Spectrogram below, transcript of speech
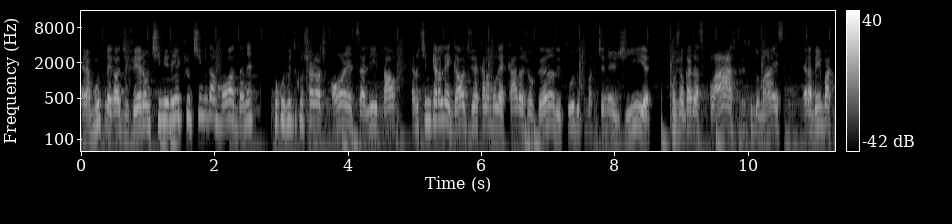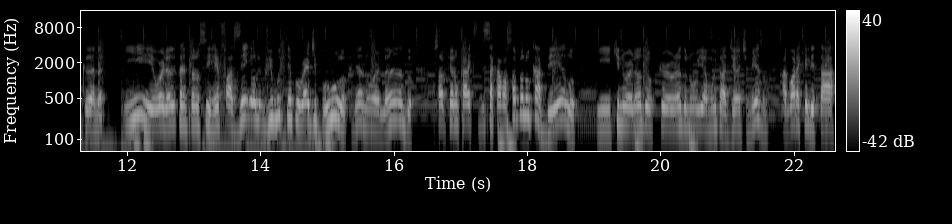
era muito legal de ver. Era um time meio que o time da moda, né, um pouco junto com o Charlotte Hornets ali e tal. Era um time que era legal de ver aquela molecada jogando e tudo, com bastante energia, com jogadas plásticas e tudo mais. Era bem bacana. E o Orlando está tentando se refazer. Eu vi muito tempo o Red Bullock, né, no Orlando. Achava que era um cara que se destacava só pelo cabelo e que no Orlando, que o Orlando não ia muito adiante mesmo. Agora que ele tá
